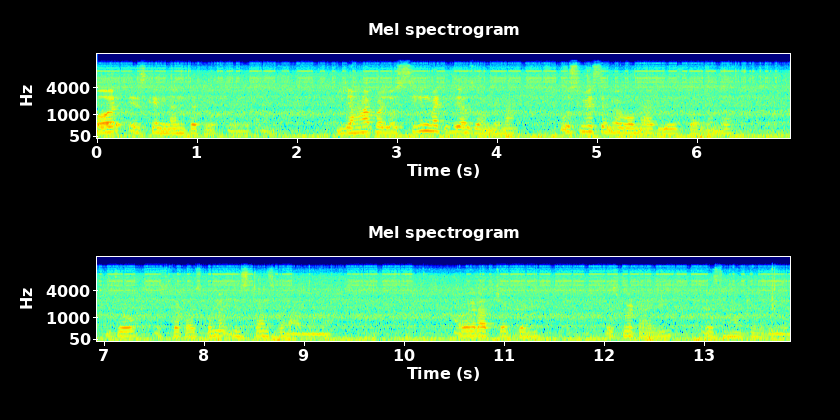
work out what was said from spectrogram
और इसके नन पे क्लिक कर देता हूँ। यहाँ पर जो सीन मटेरियल्स होंगे ना, उसमें से मैं वो मैप यूज़ कर लूँगा जो उसका पास इसको मैं इंस्टेंस बना दूँगा। और अगर आप चेक करें तो इसमें टाइलिंग इस तरह की हो रही है।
